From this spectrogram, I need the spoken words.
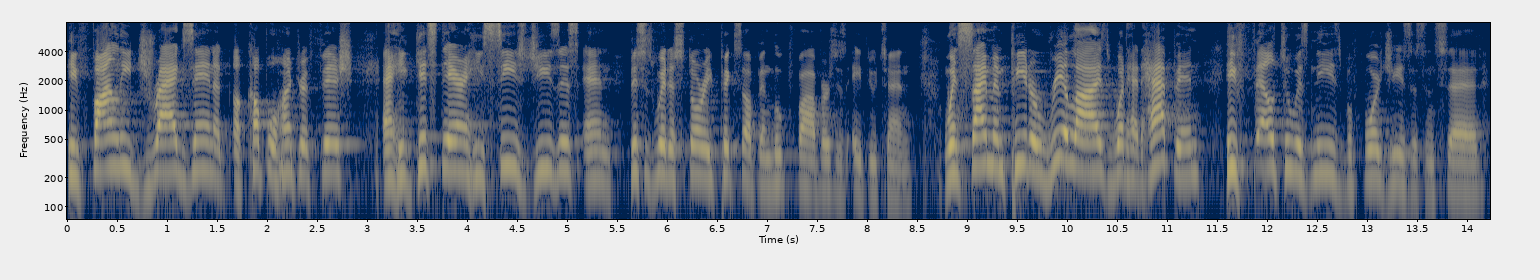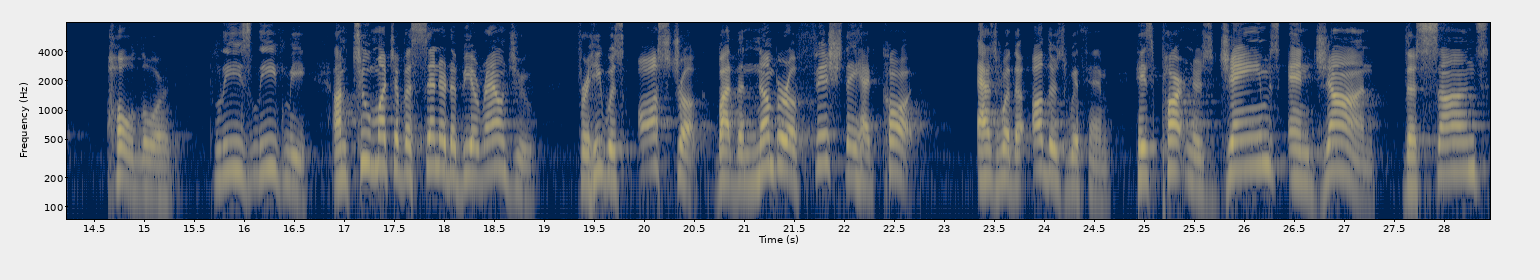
He finally drags in a, a couple hundred fish, and he gets there and he sees Jesus. And this is where the story picks up in Luke 5, verses 8 through 10. When Simon Peter realized what had happened, he fell to his knees before Jesus and said, Oh Lord, please leave me. I'm too much of a sinner to be around you. For he was awestruck by the number of fish they had caught, as were the others with him, his partners, James and John, the sons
